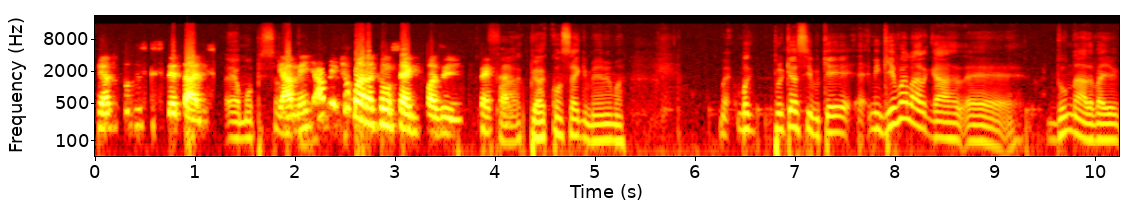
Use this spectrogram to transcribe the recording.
criado todos esses detalhes. É uma opção. E a mente, a mente humana consegue fazer isso, né, cara? Pior que consegue mesmo, mano. Porque assim, porque ninguém vai largar é, do nada, vai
